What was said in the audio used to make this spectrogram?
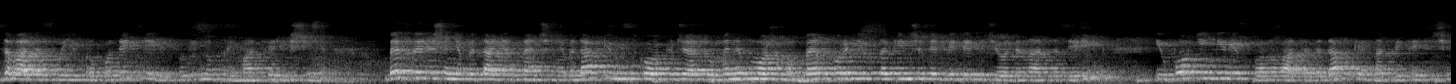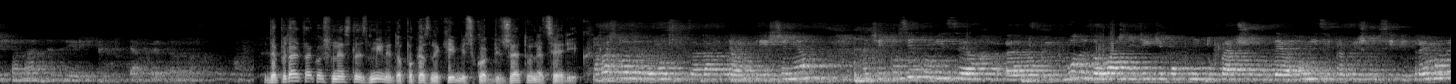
давати свої пропозиції і відповідно приймати рішення. Без вирішення питання зменшення видатків міського бюджету ми не зможемо без боргів закінчити 2011 рік і в повній мірі спланувати видатки на 2012 рік. Дякую за увагу. Депутати також внесли зміни до показників міського бюджету на цей рік. Ваш розгляд виноситься даний рішення. Значить, по всіх комісіях е, були зауваження тільки по пункту першому, де комісії практично всі підтримали,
